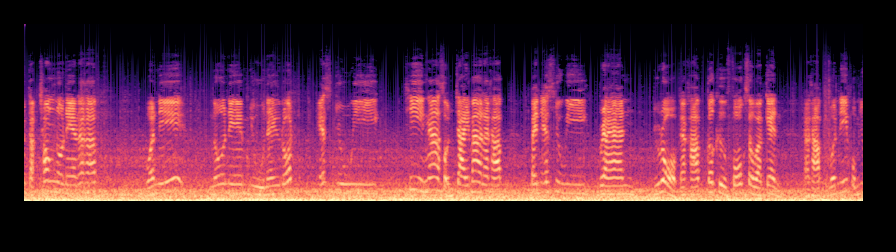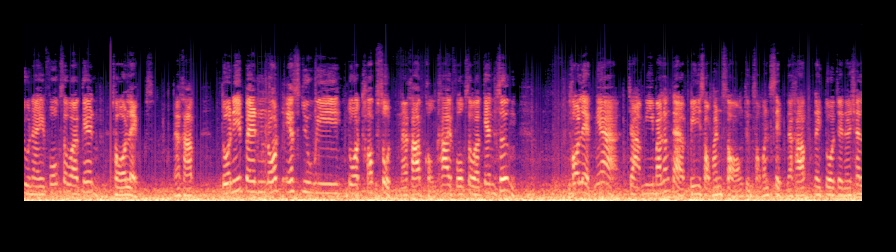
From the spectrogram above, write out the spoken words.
มจากช่องโนเนมนะครับ วันนี้โนเนมอยู่ในรถ SUV ที่น่าสนใจมากนะครับ เป็น SUV แบรนด์ยุโรปนะครับ ก็คือ Volkswagen นะครับ วันนี้ผมอยู่ใน Volkswagen t o r e x นะครับ ตัวนี้เป็นรถ SUV ตัวท็อปสุดนะครับของค่าย Volkswagen ซึ่งทอเล็กเนี่ยจะมีมาตั้งแต่ปี 2002 ถึง 2010 นะครับ ในตัวเจเนอเรชัน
